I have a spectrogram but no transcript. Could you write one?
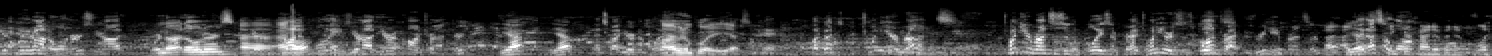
you're, you're not owners. You're not we're not owners uh, at not all. employees. You're not you're a contractor. Yeah, yeah. And Scott, you're an employee. I'm an employee. Yes. Okay, but that's 20 year runs. 20 year runs as an employee is impressive. 20 years as a contractor is really impressive. I, I Like, that's a think long. you're kind of an employee.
